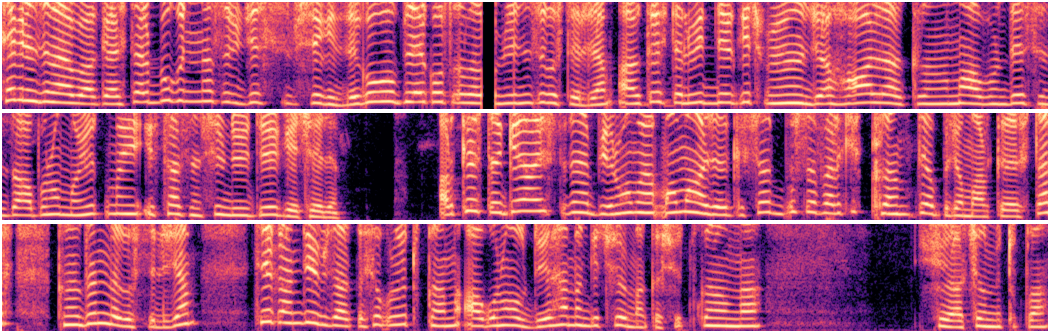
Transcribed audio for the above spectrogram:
Hepinize merhaba arkadaşlar. Bugün nasıl ücretsiz bir şekilde Google Play Code alabildiğinizi göstereceğim. Arkadaşlar videoya geçmeden önce hala kanalıma abone değilseniz abone olmayı unutmayın. İsterseniz şimdi videoya geçelim. Arkadaşlar genel siteden yapıyorum ama yapmam acil arkadaşlar. Bu seferki kanıtı yapacağım arkadaşlar. Kanıtını da göstereceğim. Tekrar diyor bize arkadaşlar bu YouTube kanalına abone ol diyor. Hemen geçiyorum arkadaşlar YouTube kanalına. Şöyle açalım YouTube'la.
